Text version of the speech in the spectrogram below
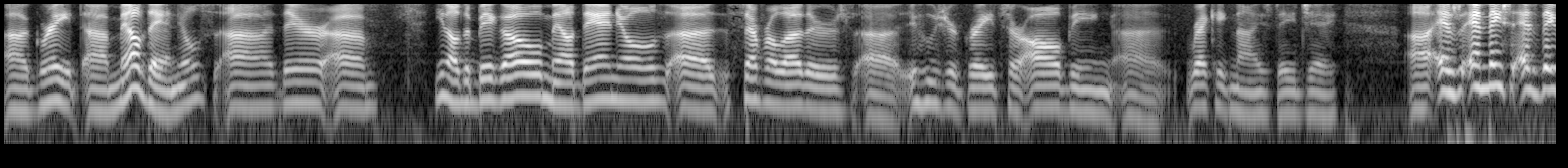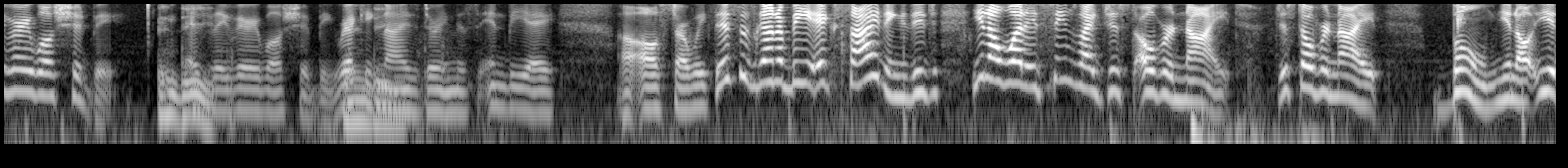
uh, great uh, Mel Daniels. Uh, they're, um, you know, the Big O, Mel Daniels, uh, several others, uh, Hoosier greats are all being uh, recognized, AJ. Uh, as, and they, as they very well should be. Indeed, as they very well should be recognized during this NBA uh, All Star Week. This is going to be exciting. Did you, you know what? It seems like just overnight, just overnight, boom. You know, you,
